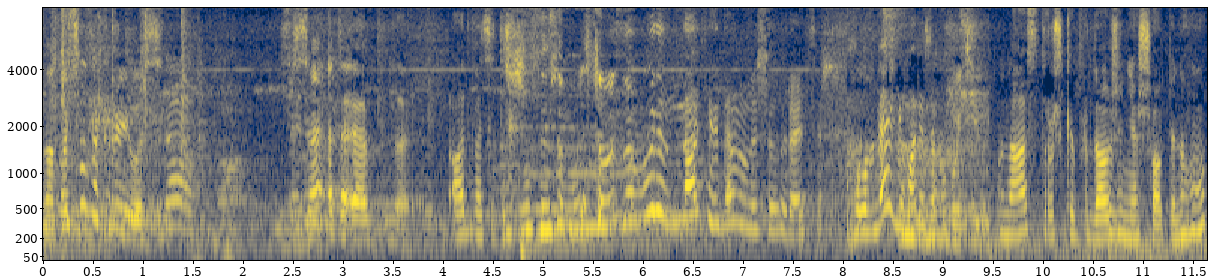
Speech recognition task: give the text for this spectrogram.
Вона точно закрилась? Да. Все, это, е, А23 не забудемо, забудемо, нафіг, де ми лишили греці. Головне його не загубити. У нас трошки продовження шопінгу.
